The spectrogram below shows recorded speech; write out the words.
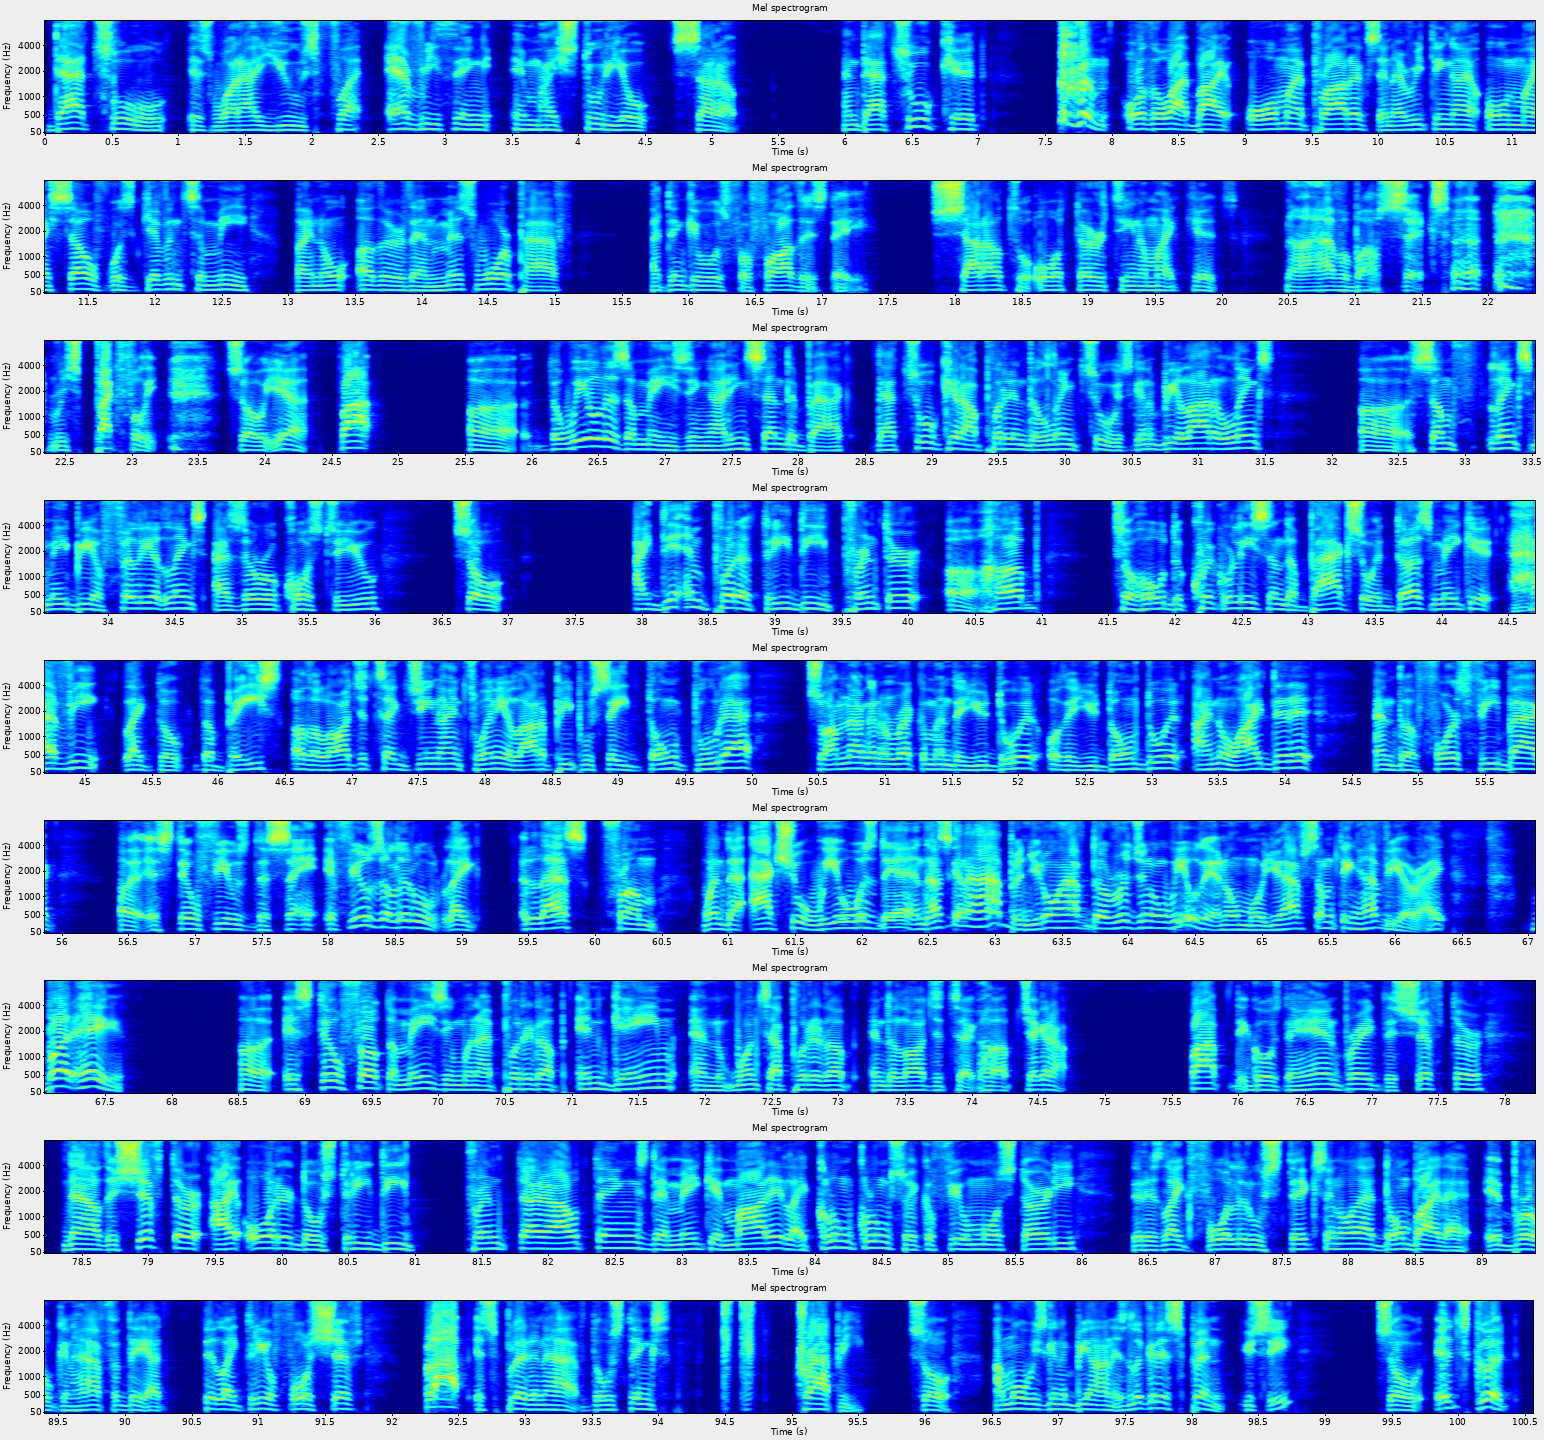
that tool is what I use for everything in my studio setup. And that toolkit, although I buy all my products and everything I own myself, was given to me by no other than Miss Warpath. I think it was for Father's Day. Shout out to all 13 of my kids. Now I have about six, respectfully. So yeah, but uh, the wheel is amazing. I didn't send it back. That toolkit I'll put in the link too. It's gonna be a lot of links. Uh, some links may be affiliate links at zero cost to you. So I didn't put a 3D printer uh, hub to hold the quick release in the back so it does make it heavy like the the base of the Logitech G920 a lot of people say don't do that. So I'm not going to recommend that you do it or that you don't do it. I know I did it and the force feedback uh, it still feels the same. It feels a little like less from when the actual wheel was there, and that's gonna happen. You don't have the original wheel there no more. You have something heavier, right? But hey, uh, it still felt amazing when I put it up in game, and once I put it up in the Logitech hub. Check it out. Pop, there goes the handbrake, the shifter. Now the shifter, I ordered those 3D printed out things that make it modded like klung klung so it could feel more sturdy. That is like four little sticks and all that. Don't buy that. It broke in half a day. I did like three or four shifts. Blop, it split in half. Those things, crappy. So I'm always gonna be honest. Look at this spin. You see? So it's good.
